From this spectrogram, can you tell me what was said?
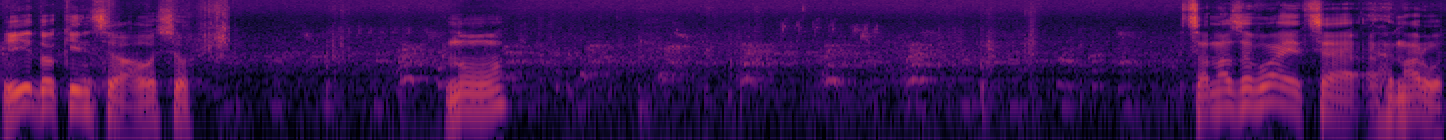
І до кінця, ось. Ну. Це називається народ.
